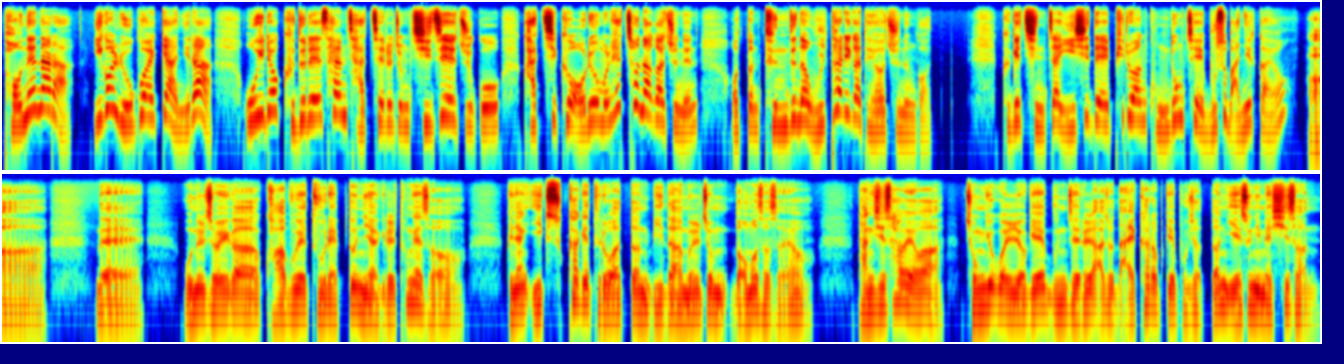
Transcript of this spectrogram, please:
더 내놔라 이걸 요구할 게 아니라 오히려 그들의 삶 자체를 좀 지지해주고 같이 그 어려움을 헤쳐나가주는 어떤 든든한 울타리가 되어주는 것. 그게 진짜 이 시대에 필요한 공동체의 모습 아닐까요? 아, 네. 오늘 저희가 과부의 두 랩돈 이야기를 통해서 그냥 익숙하게 들어왔던 미담을 좀 넘어서서요. 당시 사회와 종교 권력의 문제를 아주 날카롭게 보셨던 예수님의 시선,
